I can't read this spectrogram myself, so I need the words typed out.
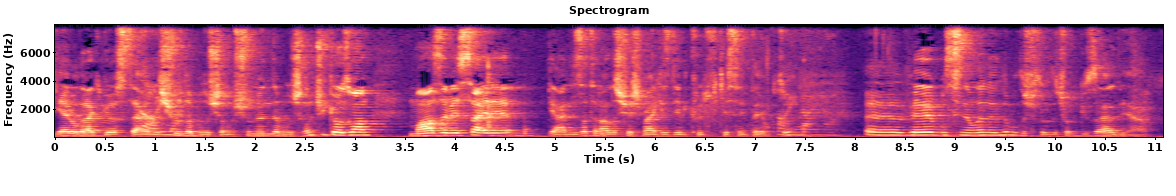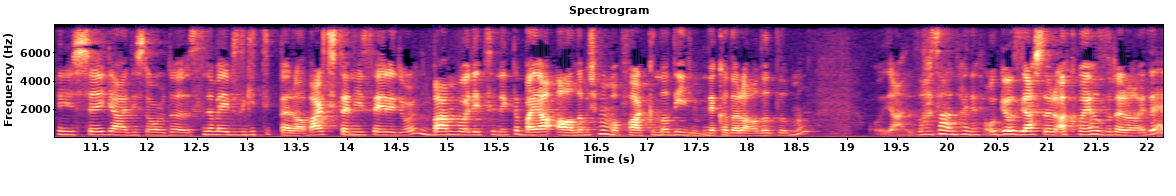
yer olarak gösterdi. Aynen. Şurada buluşalım, şunun önünde buluşalım. Çünkü o zaman mağaza vesaire bu, yani zaten alışveriş merkezi diye bir kültür kesinlikle yoktu. Aynen ya. Ee, ve bu sinemaların önünde buluşturdu. Çok güzeldi ya. Ee, şey geldi işte orada sinemaya biz gittik beraber Titanic'i seyrediyoruz. Ben böyle Titanic'te bayağı ağlamışım ama farkında değilim ne kadar ağladığımın. Yani zaten hani o gözyaşları akmaya hazır herhalde.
